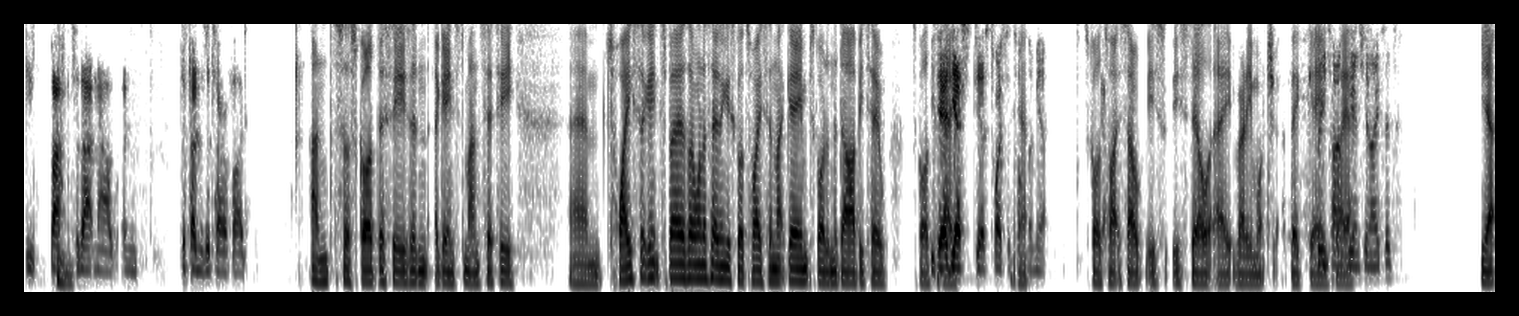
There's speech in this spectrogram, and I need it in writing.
he's back Mhm. to that now, and defenders are terrified. And so scored this season against Man City, um, twice against Spurs. I want to say I think he scored twice in that game. Scored in the derby too. Scored He today. did, yes, yes, twice at Yeah. Tottenham, yeah, Scored Yeah. twice. So he's he's still a very much a big three game times player. against United. Yeah,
